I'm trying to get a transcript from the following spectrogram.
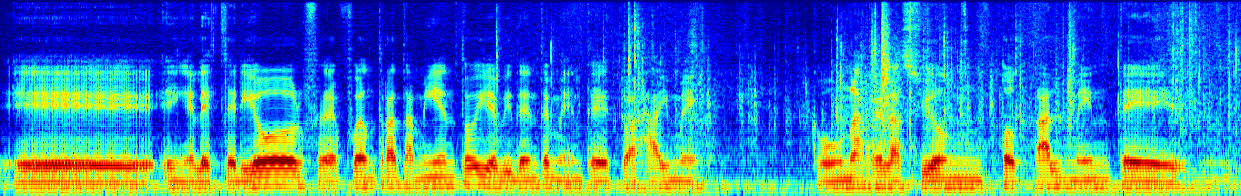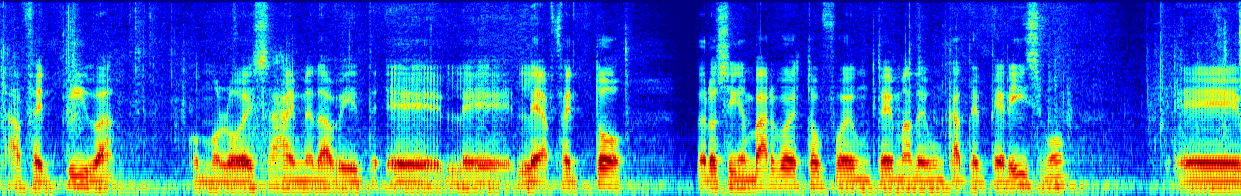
en el exterior fue, fue, un tratamiento y evidentemente esto a Jaime con una relación totalmente afectiva, como lo es Jaime David, eh, le, afectó. Pero sin embargo esto fue un tema de un cateterismo. Eh,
